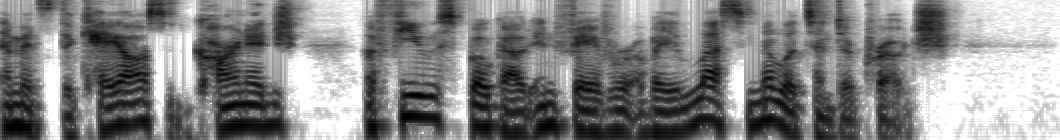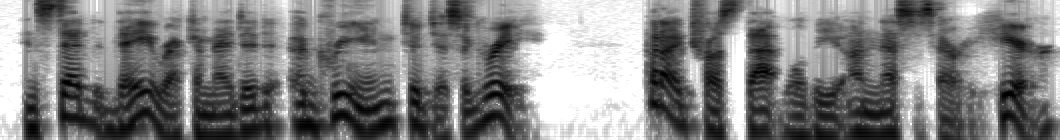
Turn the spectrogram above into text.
Amidst the chaos and carnage, a few spoke out in favor of a less militant approach. Instead, they recommended agreeing to disagree. But I trust that will be unnecessary here,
